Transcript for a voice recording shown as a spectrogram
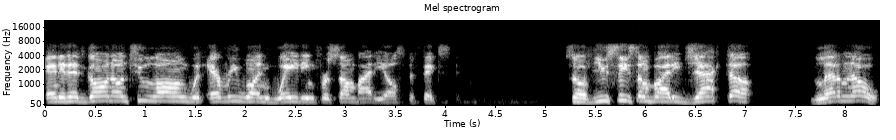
and it has gone on too long with everyone waiting for somebody else to fix it. So if you see somebody jacked up, let them know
